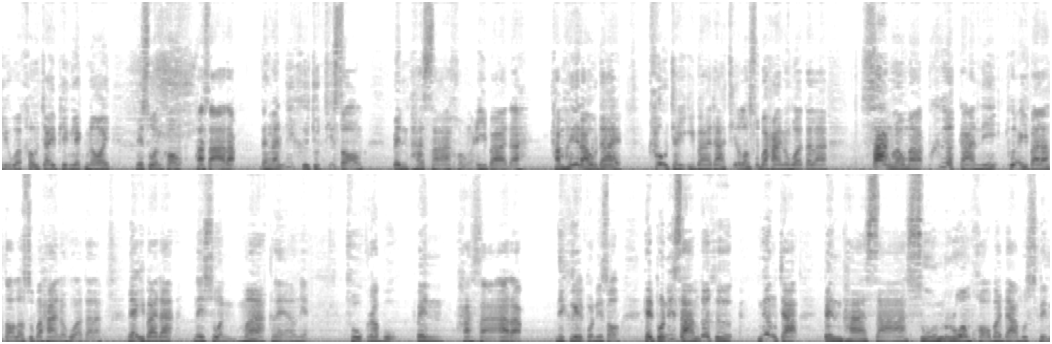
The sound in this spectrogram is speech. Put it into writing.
หรือว่าเข้าใจเพียงเล็กน้อย ในส่วนของภาษาอาหรับ ดังนั้นนี่คือจุดที่สองเป็นภาษาของอิบาดะ ทำให้เราได้เข้าใจอิบาดะที่อัลลอฮฺสุบฮานะฮูวะตะอาลาสร้างเรามาเพื่อการนี้เพื่ออิบาดะต่ออัลลอฮฺสุบฮานะฮูวะตะอาลาและอิบาดะในส่วนมากแล้วเนี่ยถูกระบุเป็นภาษาอาหรับ นี่คือเหตุผลที่สองเหตุผลที่สามก็คือเนื่องจากเป็นภาษาศูนย์รวมของบรรดามุสลิม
